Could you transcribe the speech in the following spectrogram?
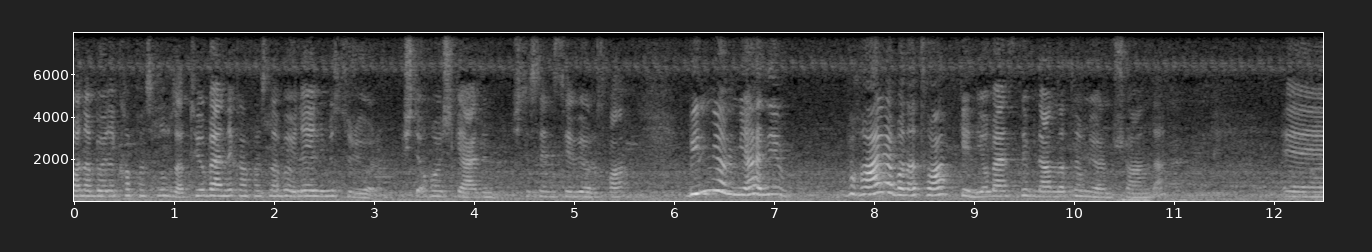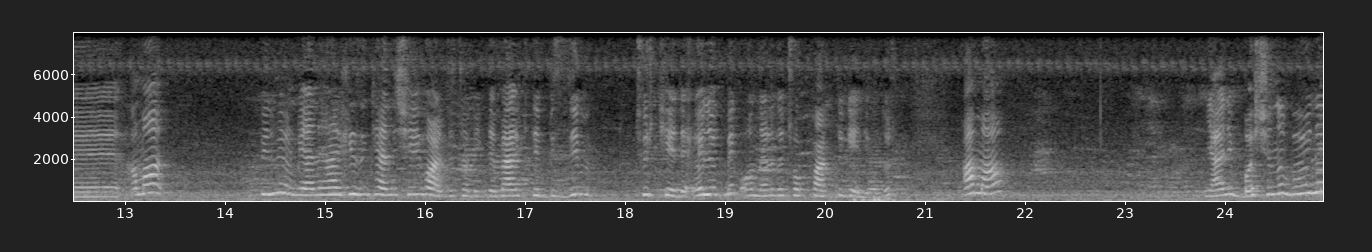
Bana böyle kafasını uzatıyor. Ben de kafasına böyle elimi sürüyorum. İşte hoş geldin. işte seni seviyoruz falan. Bilmiyorum yani bu hala bana tuhaf geliyor. Ben size bile anlatamıyorum şu anda. Ee, ama bilmiyorum yani herkesin kendi şeyi vardır tabii ki de. Belki de bizim Türkiye'de el öpmek onlara da çok farklı geliyordur. Ama yani başını böyle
